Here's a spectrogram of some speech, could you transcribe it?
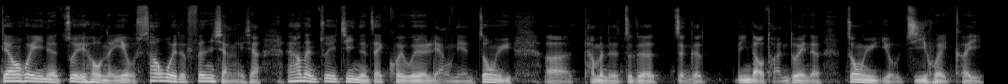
电话会议呢最后呢，也有稍微的分享一下，他们最近呢在亏违了两年，终于呃他们的这个整个领导团队呢，终于有机会可以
